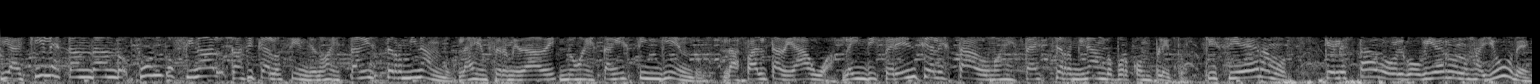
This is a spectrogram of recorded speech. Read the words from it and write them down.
Y aquí le están dando punto final casi que a los indios, nos están exterminando. Las enfermedades nos están extinguiendo, la falta de agua, la indiferencia del Estado nos está exterminando por completo. Quisiéramos que el Estado o el gobierno nos ayude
